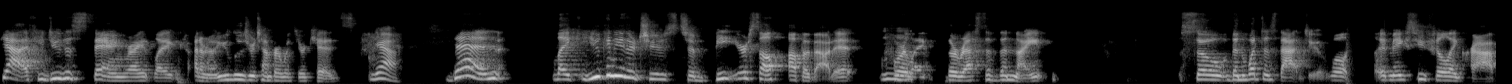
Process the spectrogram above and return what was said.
yeah, if you do this thing, right? Like, I don't know, you lose your temper with your kids. Yeah. Then like you can either choose to beat yourself up about it mm-hmm. for like the rest of the night so then what does that do well it makes you feel like crap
